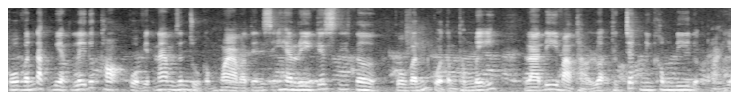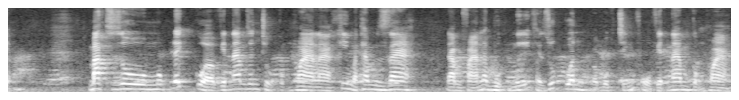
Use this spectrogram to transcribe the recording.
cố vấn đặc biệt Lê Đức Thọ của Việt Nam Dân Chủ Cộng Hòa và tiến sĩ Henry Kissinger, cố vấn của Tổng thống Mỹ là đi vào thảo luận thực chất nhưng không đi được thỏa hiệp. Mặc dù mục đích của Việt Nam Dân Chủ Cộng Hòa là khi mà tham gia đàm phán là buộc Mỹ phải rút quân và buộc chính phủ Việt Nam Cộng Hòa,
